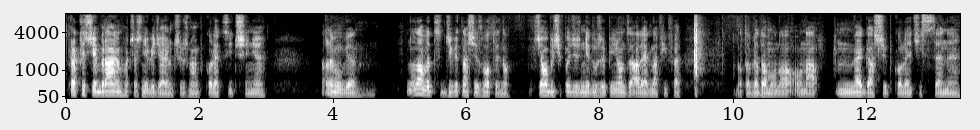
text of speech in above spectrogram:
praktycznie brałem, chociaż nie wiedziałem, czy już mam w kolekcji, czy nie. Ale mówię, no nawet 19 zł, no chciałoby się powiedzieć nieduże pieniądze, ale jak na FIFA, no to wiadomo, no ona mega szybko leci sceny.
